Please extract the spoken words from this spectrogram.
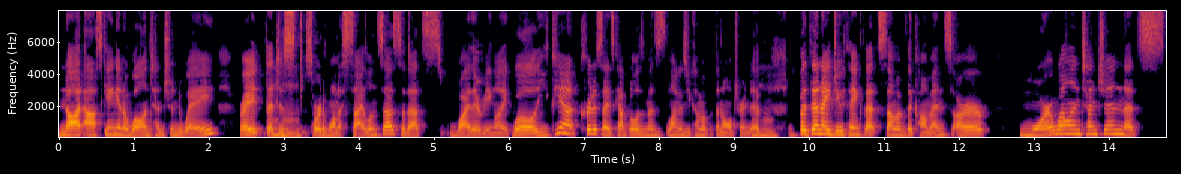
not asking in a well intentioned way, right? That just sort of want to silence us. So that's why they're being like, well, you can't criticize capitalism as long as you come up with an alternative. Mhm. But then I do think that some of the comments are more well intentioned. That's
